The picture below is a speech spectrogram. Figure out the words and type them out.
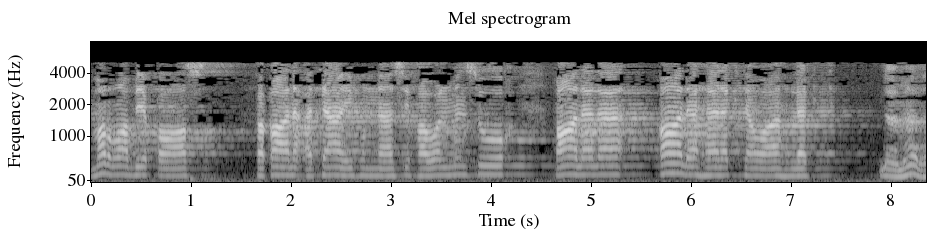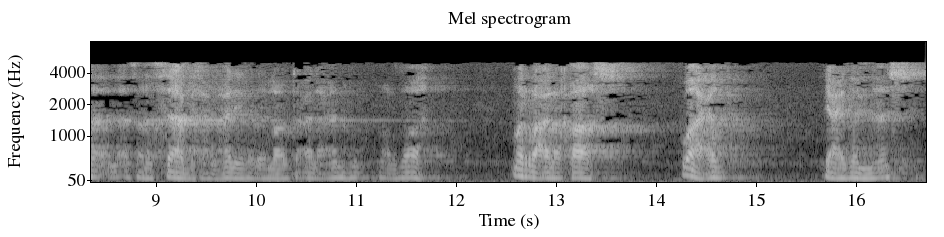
مر بقاص فقال أتعرف الناسخ والمنسوخ؟ قال لا. قال هلكت وأهلكت. نعم هذا الأثر الثابت عن علي رضي الله تعالى عنه وأرضاه. مر على قاص واعظ يعظ الناس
